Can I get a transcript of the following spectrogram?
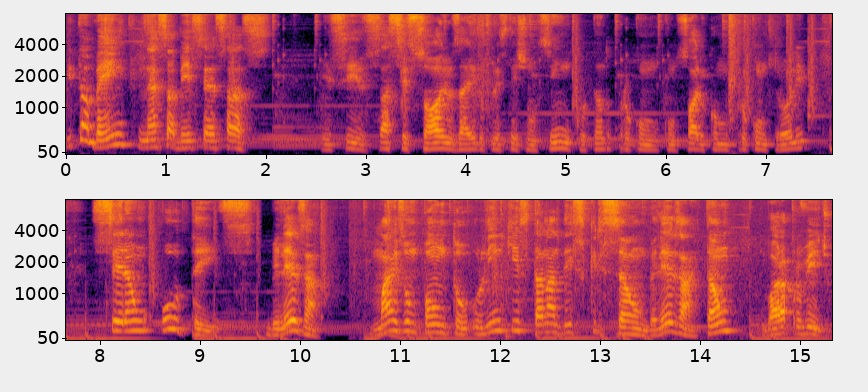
e também né, saber se essas, esses acessórios aí do Playstation 5, tanto para o console como para o controle, serão úteis, beleza? Mais um ponto, o link está na descrição, beleza? Então, bora pro vídeo.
